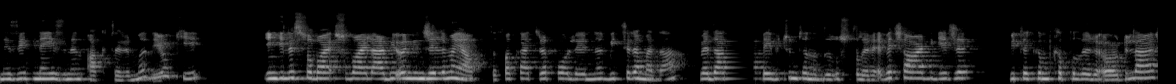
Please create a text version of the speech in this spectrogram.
Nezih Neyzi'nin aktarımı. Diyor ki İngiliz subay, subaylar bir ön inceleme yaptı. Fakat raporlarını bitiremeden Vedat Bey bütün tanıdığı ustaları eve çağırdı gece. Bir takım kapıları ördüler.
